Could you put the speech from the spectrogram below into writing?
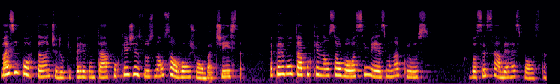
Mais importante do que perguntar por que Jesus não salvou João Batista é perguntar por que não salvou a si mesmo na cruz. Você sabe a resposta.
